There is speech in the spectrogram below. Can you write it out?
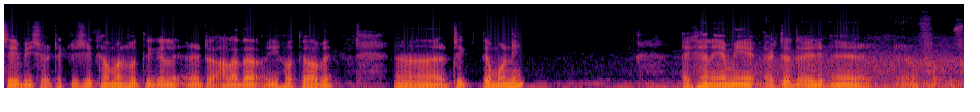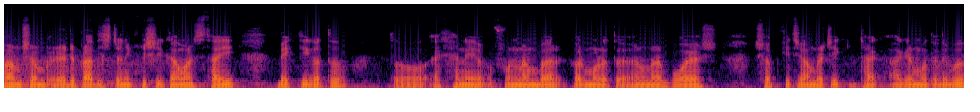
সেই বিষয়টা। কৃষি খামার হতে গেলে এটা আলাদা ই হতে হবে। ঠিক তেমনি এখানে আমি একটা ফার্ম সম্পর্কে এটা প্রাতিষ্ঠানিক কৃষি খামার স্থায়ী, ব্যক্তিগত। তো এখানে ফোন নাম্বার কর্মরত, ওনার বয়স সব কিছু আমরা ঠিকঠাক আগের মতো দেব।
